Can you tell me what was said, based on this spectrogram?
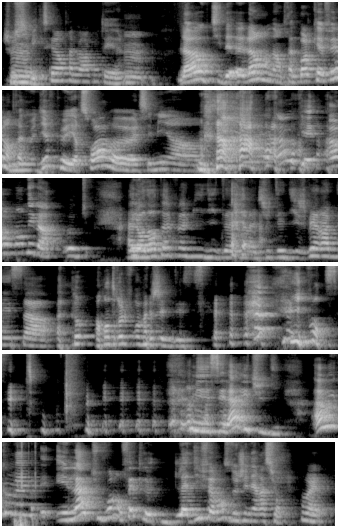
Je me suis dit Mm. Mais qu'est-ce qu'elle est en train de me raconter elle? Là, au petit dé- là, on est en train de boire le café, en train de me dire que hier soir, euh, elle s'est mis un. ah, ok, ah, on en est là. Euh, Alors, dans ta famille d'Italie, là, tu t'es dit, je vais ramener ça entre le fromage et le dessert. Ils vont s'étouffer. Mais c'est là et tu te dis, ah ouais, quand même. Et là, tu vois en fait le- la différence de génération. Ouais.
